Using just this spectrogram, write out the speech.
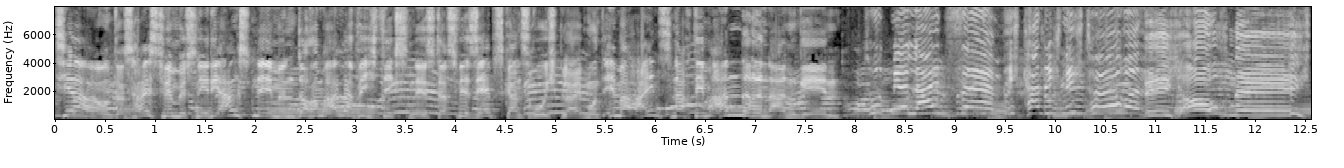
Tja, und das heißt, wir müssen ihr die Angst nehmen. Doch am allerwichtigsten ist, dass wir selbst ganz ruhig bleiben und immer eins nach dem anderen angehen. Tut mir leid, Sam. Ich kann dich nicht hören. Ich auch nicht!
